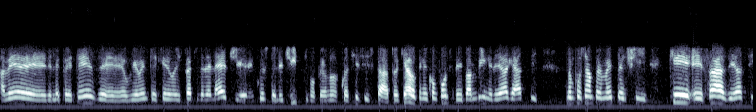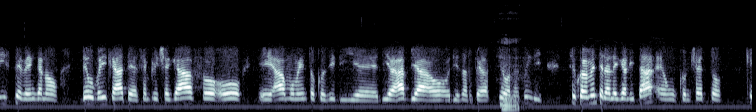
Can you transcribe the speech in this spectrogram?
avere delle pretese, ovviamente chiedo rispetto delle leggi e questo è legittimo per un, qualsiasi Stato, è chiaro che nei confronti dei bambini e dei ragazzi non possiamo permetterci che eh, frasi razziste vengano derubricate a semplice gaffo o eh, a un momento così di, eh, di rabbia o di esasperazione. Quindi Sicuramente la legalità è un concetto che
